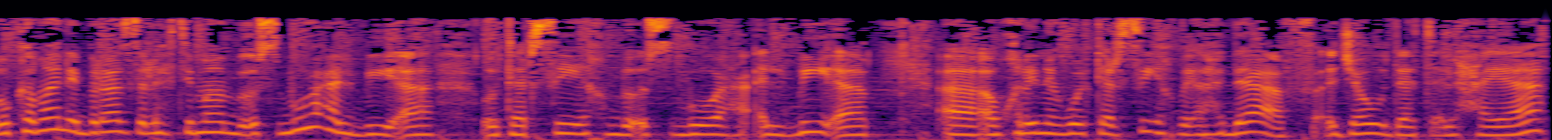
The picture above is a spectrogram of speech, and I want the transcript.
وكمان إبراز الاهتمام بأسبوع البيئة وترسيخ بأسبوع البيئة آه، أو خلينا نقول ترسيخ بأهداف جودة الحياة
